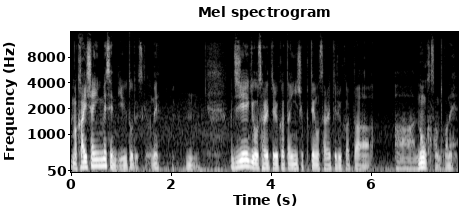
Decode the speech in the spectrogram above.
まあ、会社員目線で言うとですけどね。うん。自営業されてる方、飲食店をされてる方、あ農家さんとかね、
